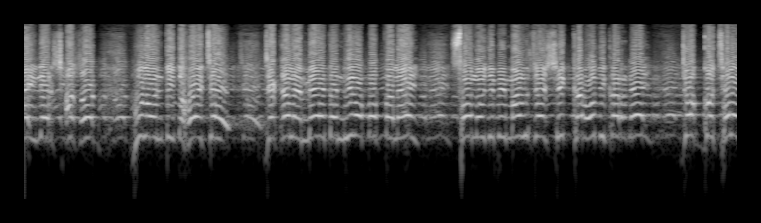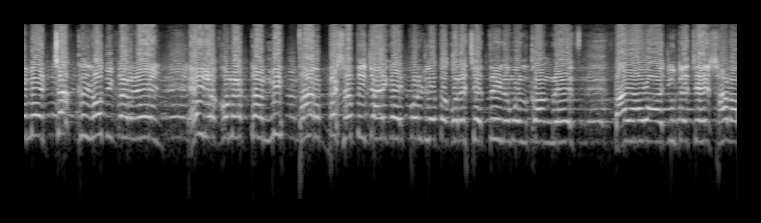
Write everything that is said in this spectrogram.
আইনের শাসন ভুলণ্ডিত হয়েছে। যেখানে মেয়েদের নিরাপত্তা নেই, শ্রমজীবী মানুষের শিক্ষার অধিকার নেই যোগ্য ছেলে মেয়ের চাকরির অধিকার নেই। এইরকম একটা মিথ্যার বেসাতি জায়গায় পরিণত করেছে তৃণমূল কংগ্রেস। তাই আওয়াজ উঠেছে সারা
